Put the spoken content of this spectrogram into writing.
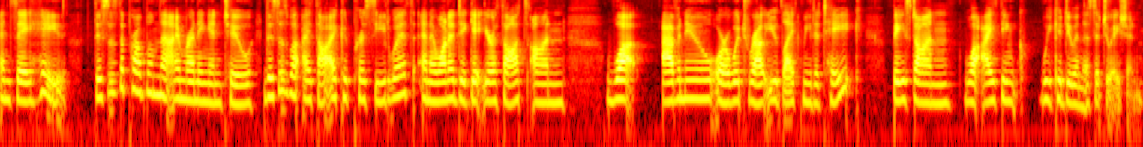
and say, hey, this is the problem that I'm running into. This is what I thought I could proceed with. And I wanted to get your thoughts on what avenue or which route you'd like me to take based on what I think we could do in this situation.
